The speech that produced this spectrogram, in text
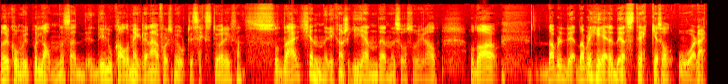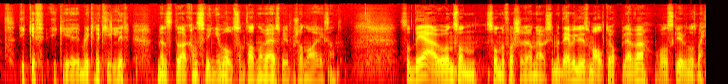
Men når du kommer ut på landet, så er de lokale meglerne er folk som har gjort det i 60 år. ikke sant? Så der kjenner de kanskje ikke igjen den i så stor grad. Og da, da, blir, det, da blir, hele det strekket sånn ålreit. Ikke, det blir ikke noe killer. Mens det da kan svinge voldsomt av når vi spiller på Chat Noir. ikke sant? Så det er jo en sånn, sånne forskjeller og nyanser. Men det vil vi liksom alltid oppleve. Å skrive noe som er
